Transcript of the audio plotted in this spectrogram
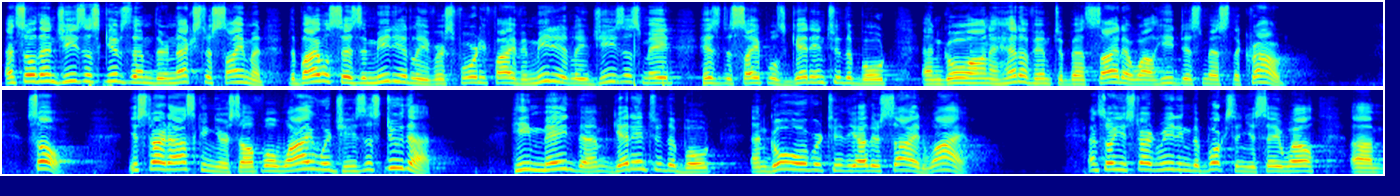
And so then Jesus gives them their next assignment. The Bible says immediately, verse 45, immediately Jesus made his disciples get into the boat and go on ahead of him to Bethsaida while he dismissed the crowd. So, you start asking yourself, well, why would Jesus do that? He made them get into the boat and go over to the other side. Why? And so you start reading the books and you say, well, um,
